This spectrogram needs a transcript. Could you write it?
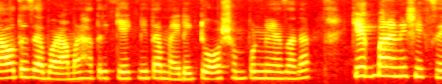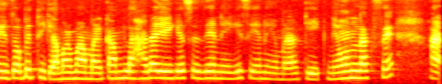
দাওয়াতে যাব আর আমার হাতের কেক নিতাম না, এটা একটু অসম্পূর্ণ জায়গা। কেক বানানি শিখছি তবে থেকে আমার মা আমার কামলা হারাইয়ে গেছে, যে নিয়ে গেছে এনে আমার কেক নেওয়ান লাগছে। আর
